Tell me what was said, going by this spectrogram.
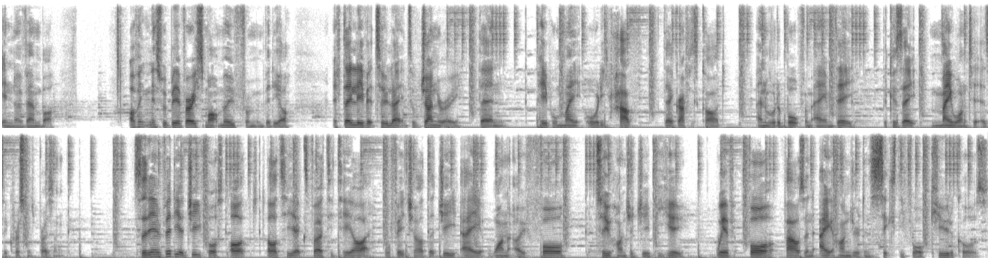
in November. I think this would be a very smart move from Nvidia. If they leave it too late until January, then people may already have their graphics card and would have bought from AMD because they may want it as a Christmas present. So the Nvidia GeForce RTX 30 Ti will feature the GA104 200 GPU with 4,864 CUDA cores.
